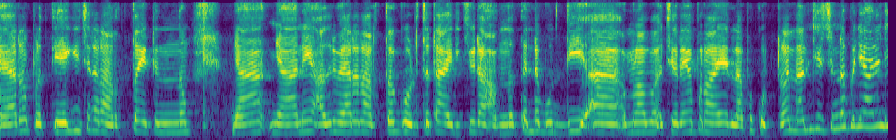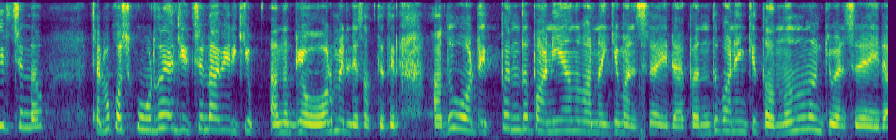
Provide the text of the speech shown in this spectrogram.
വേറെ പ്രത്യേകിച്ചൊരു അർത്ഥമായിട്ട് നിന്നും ഞാൻ ഞാൻ അതിന് വേറെ ഒരു അർത്ഥം കൊടുത്തിട്ടായിരിക്കും അന്നത്തെ ബുദ്ധി നമ്മളെ ചെറിയ പ്രായമല്ല. അപ്പൊ കുട്ടികളെല്ലാവരും ചിരിച്ചിട്ടുണ്ടാവും അപ്പൊ ഞാനും ചിരിച്ചിട്ടുണ്ടാവും. ചിലപ്പോ കുറച്ച് കൂടുതൽ ഞാൻ ചിരിച്ചിട്ടുണ്ടാവിരിക്കും അന്നൊക്കെ ഓർമ്മയില്ലേ സത്യത്തിൽ. അത് പോട്ടെ ഇപ്പൊ എന്ത് പണിയാന്ന് പറഞ്ഞാൽ എനിക്ക് മനസ്സിലായില്ല. ഇപ്പൊ എന്ത് പണി എനിക്ക് തന്നതെന്നും എനിക്ക് മനസ്സിലായില്ല.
